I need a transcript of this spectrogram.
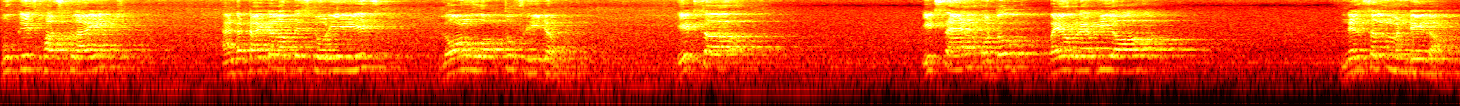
Book is First Flight and the title of the story is Long Walk to Freedom. It's a it's an autobiography of Nelson Mandela.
